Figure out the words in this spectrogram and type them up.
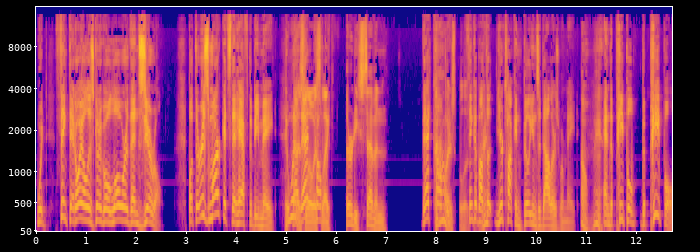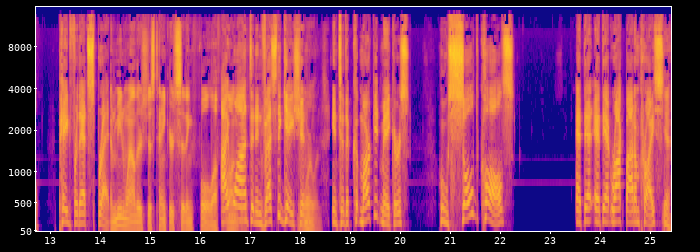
would think that oil is going to go lower than zero. But there is markets that have to be made. It went Now, as low as like 37 that company, dollars below think about right? the you're talking billions of dollars were made. Oh, man. And the people the people paid for that spread. And meanwhile, there's just tankers sitting full off. I Long want an investigation into the market makers who sold calls at that at that rock bottom price Yeah.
